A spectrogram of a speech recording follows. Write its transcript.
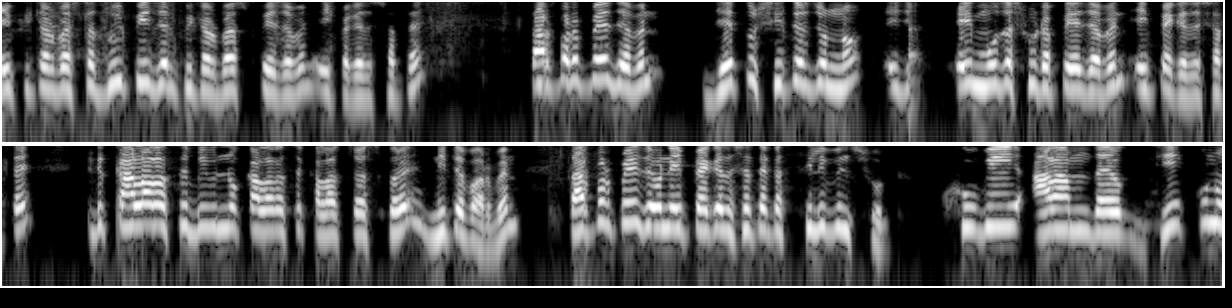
এই ফিটার ব্রাশটা দুই পিসের ফিটার ব্রাশ পেয়ে যাবেন এই প্যাকেজের সাথে। তারপরে পেয়ে যাবেন, যেহেতু শীতের জন্য এই এই মোজা শুটা পেয়ে যাবেন এই প্যাকেজের সাথে। একটু কালার আছে, বিভিন্ন কালার আছে, কালার চয়েস করে নিতে পারবেন। তারপর পেয়ে যাবেন এই প্যাকেজের সাথে একটা সিলিভিন শুট। খুবই আরামদায়ক, যে কোনো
